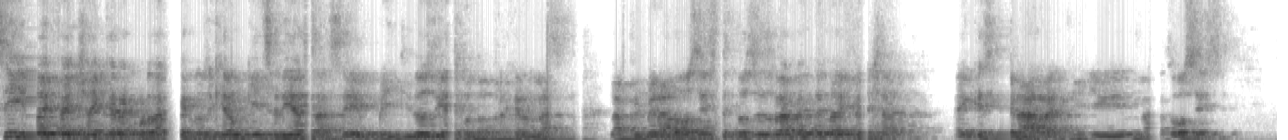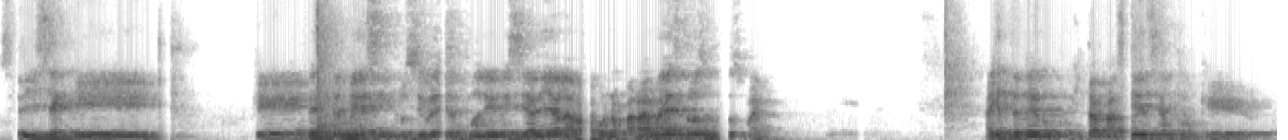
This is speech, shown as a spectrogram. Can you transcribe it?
Sí, no hay fecha. Hay que recordar que nos dijeron 15 días hace 22 días cuando trajeron la primera dosis, entonces realmente no hay fecha, hay que esperar a que lleguen las dosis. Se dice que, que en este mes inclusive se podría iniciar ya la vacuna para maestros, entonces bueno, hay que tener un poquita paciencia porque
